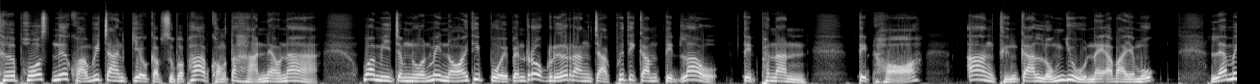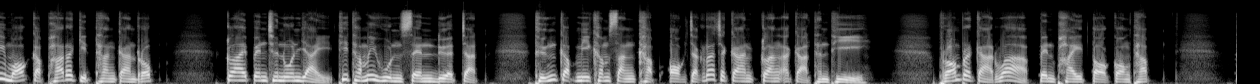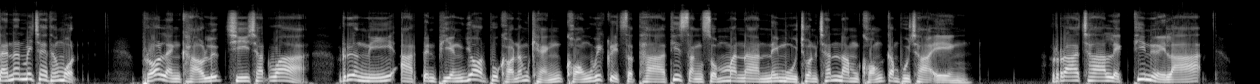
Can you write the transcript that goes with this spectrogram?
เธอโพสต์เนื้อความวิจารณ์เกี่ยวกับสุขภาพของทหารแนวหน้า ว่ามีจำนวนไม่น้อยที่ป่วยเป็นโรคเรื้อรังจากพฤติกรรมติดเหล้าติดพนัน ติดหอ อ้างถึงการหลงอยู่ในอบายมุขและไม่เหมาะกับภารกิจทางการรบ กลายเป็นชนวนใหญ่ที่ทำให้ฮุนเซนเดือดจัด ถึงกับมีคำสั่งขับออกจากราชการกลางอากาศทันที พร้อมประกาศว่าเป็นภัยต่อกองทัพ แต่นั่นไม่ใช่ทั้งหมด เพราะแหล่งข่าวลึกชี้ชัดว่า เรื่องนี้อาจเป็นเพียงยอดภูเขาน้ำแข็งของวิกฤตศรัทธาที่สั่งสมมานานในหมู่ชนชั้นนำของกัมพูชาเอง ราชาเหล็กที่เหนื่อยล้า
